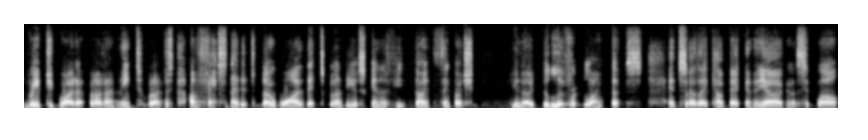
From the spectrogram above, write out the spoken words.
read you right up, but I don't mean to. But I just I'm fascinated to know why that's got under your skin. And if you don't think I should, you know, deliver it like this, and so they come back and yeah, and I said, well,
